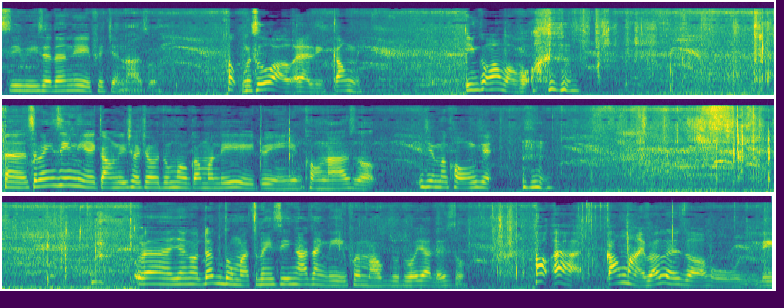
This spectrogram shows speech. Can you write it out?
စီဗီဇက်တန်းလေးဖြစ်ကျင်လားဆိုဟုတ်မဆိုးပါဘူးအဲ့ဒါလေးကောင်းတယ်ရင်ခုံရမှာပေါ့အဲစပိန်စီနေကောင်းလေးချောချောသူမဟုတ်ကောင်းမလေးတွေ့ရင်ရင်ခုံလားဆိုတော့ရင်မခုံချင်း အဲရန်ကုန်တက္ကသိုလ်မှာစပိန်စီငါးဆိုင်လေးဖွင့်မှာဘယ်လိုပြောရလဲဆိုဟုတ်အဲ့ကောင်းပါလေဘာလို့လဲဆိုတော့ဟိုလေ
